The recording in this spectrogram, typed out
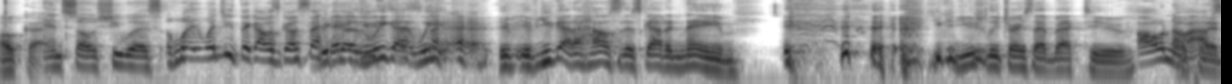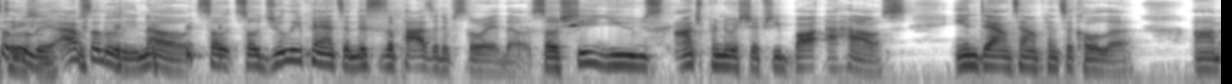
Okay. And so she was, what, what do you think I was going to say? because You we got we if, if you got a house that's got a name you can usually trace that back to Oh no, absolutely, absolutely no. So so Julee Panton, this is a positive story though. So she used entrepreneurship. She bought a house in downtown Pensacola um,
